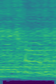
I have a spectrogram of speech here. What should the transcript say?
become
